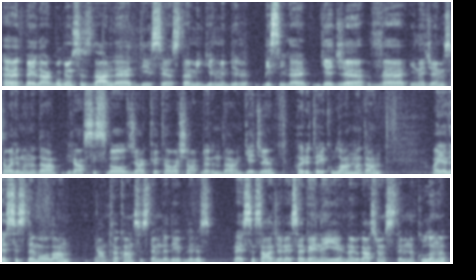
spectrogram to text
Evet beyler bugün sizlerle DCS'de MiG-21 BIS ile gece ve ineceğimiz havalimanı da biraz sisli olacak. Kötü hava şartlarında gece haritayı kullanmadan ILS sistemi olan yani takan sistemi de diyebiliriz. RS sadece RSBN'yi navigasyon sistemini kullanıp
